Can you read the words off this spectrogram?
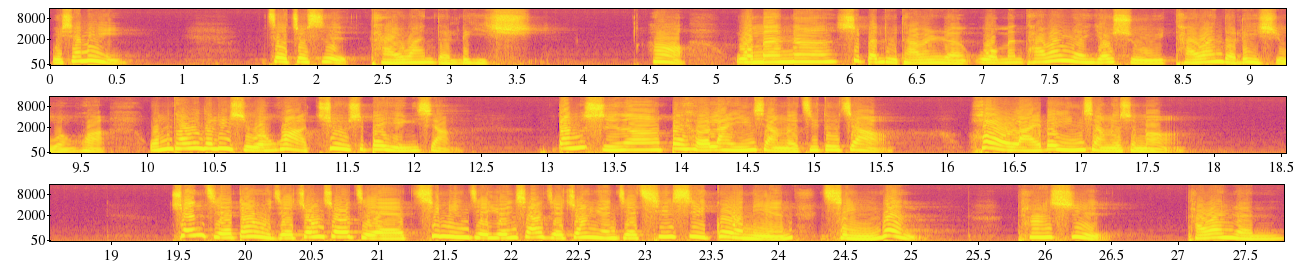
为什么？这就是台湾的历史，哈。我们呢是本土台湾人，我们台湾人有属于台湾的历史文化。我们台湾的历史文化就是被影响，当时呢被荷兰影响了基督教，后来被影响了什么？春节、端午节、中秋节、清明节、元宵节、中元节、七夕过年，请问它是台湾人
